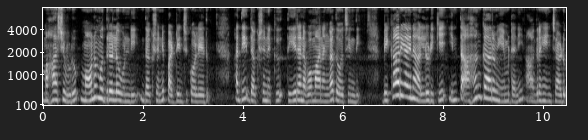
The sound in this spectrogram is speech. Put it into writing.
మహాశివుడు మౌనముద్రలో ఉండి దక్షుణ్ణి పట్టించుకోలేదు. అది దక్షునికి తీరన అవమానంగా తోచింది. బికారి అయిన అల్లుడికి ఇంత అహంకారం ఏమిటని ఆగ్రహించాడు.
